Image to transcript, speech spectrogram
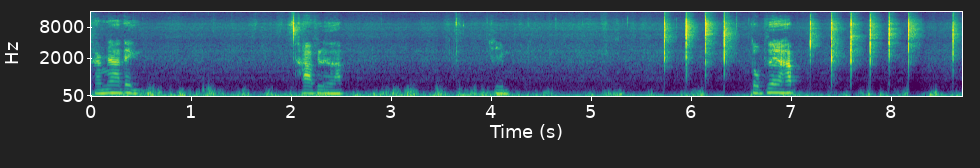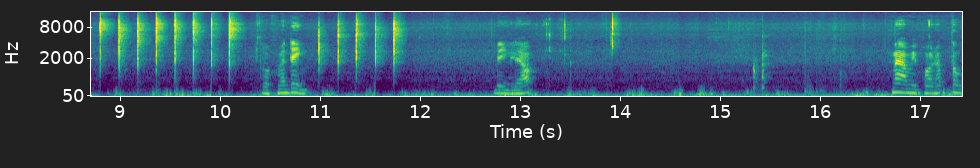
ทำหน้าเด้งทาไปเลยครับครีมตบเลยนะครับตบมันเด้งเด้งแล้ว หน้าไม่พอครับต้อง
